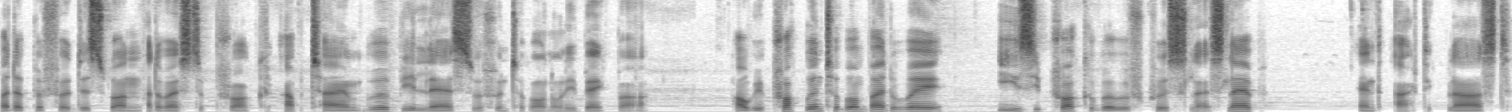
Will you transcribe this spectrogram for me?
but I prefer this one, otherwise the proc uptime will be less with Winterborn only Backbar. How we proc Winterborn by the way, easy proccable with Crystallized Slab and Arctic Blast,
